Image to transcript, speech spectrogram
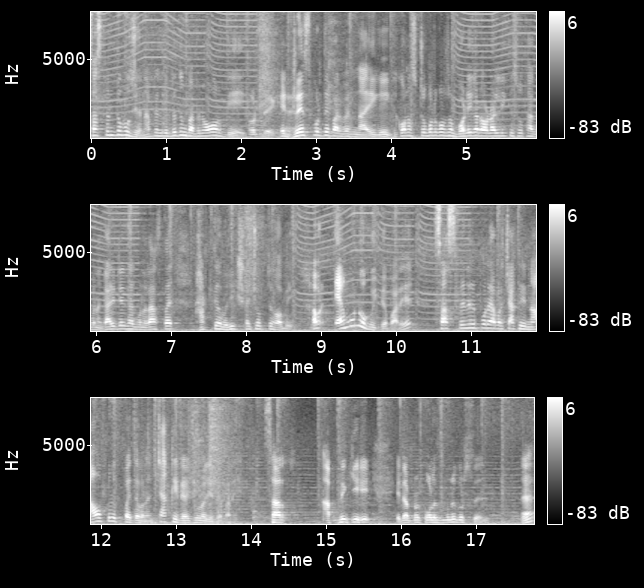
সাসপেন্ড তো বুঝেন আপনি কিন্তু বেতন পাবেন অর্ধেক। অর্ধেক, এই ড্রেস পরতে পারবেন না এই কনস্টেবল কোনো বডিগার্ড অর্ডারলি কিছু থাকবে না গাড়িটাই থাকবে না রাস্তায় হাঁটতে হবে রিক্সায় চড়তে হবে। আবার এমনও হইতে পারে সাসপেন্ডের পরে আবার চাকরি নাও ফেরত পাইতে পারেন চাকরিটাই চলে যেতে পারে। স্যার আপনি কি এটা আপনার কলেজ মনে করছেন? হ্যাঁ?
